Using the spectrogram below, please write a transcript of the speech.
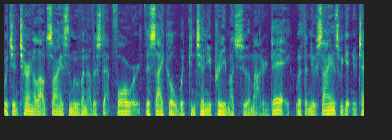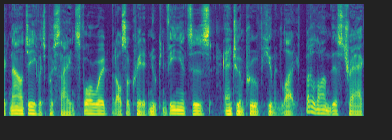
which in turn allowed science to move another step forward. This cycle would continue pretty much to the modern day. With the new science, we get new technology, which pushed science forward, but also created new conveniences and to improve human life. But along this track,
